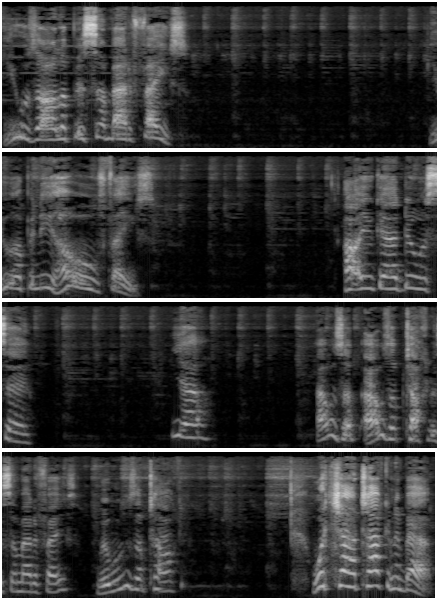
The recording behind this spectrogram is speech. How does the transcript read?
you was all up in somebody's face. You up in these hoes' face. All you gotta do is say, Yeah, I was up I was up talking to somebody's face. Well, we was up talking. What y'all talking about?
